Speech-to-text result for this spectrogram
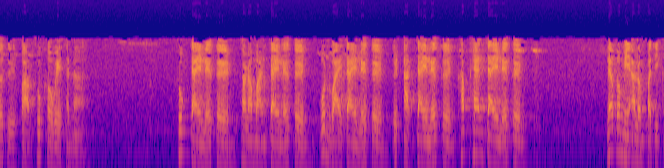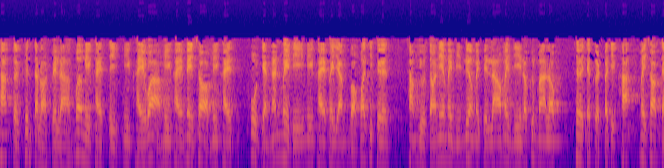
ก็คือความทุกขเวทนา ทุกข์ใจเหลือเกิน ทรมานใจเหลือเกิน วุ่นวายใจเหลือเกิน อึดอัดใจเหลือเกิน คับแค้นใจเหลือเกิน แล้วก็มีอารมณ์ปฏิฆาเกิดขึ้นตลอดเวลา เมื่อมีใครติมีใครว่ามีใครไม่ชอบ มีใครพูดอย่างนั้นไม่ดี มีใครพยายามบอกว่าที่เธอทำอยู่ตอนนี้ไม่มีเรื่องไม่เป็นราวไม่ดีเราขึ้นมาเราเธอจะเกิดปฏิฆะไม่ชอบใจ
